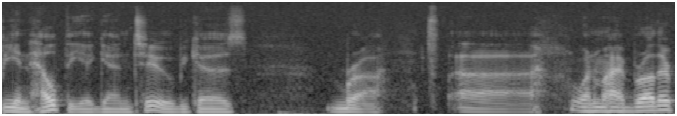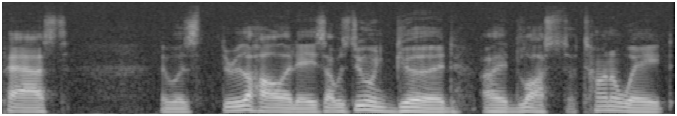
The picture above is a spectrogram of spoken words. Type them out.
being healthy again too because bruh uh, when my brother passed it was through the holidays. I was doing good. I had lost a ton of weight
